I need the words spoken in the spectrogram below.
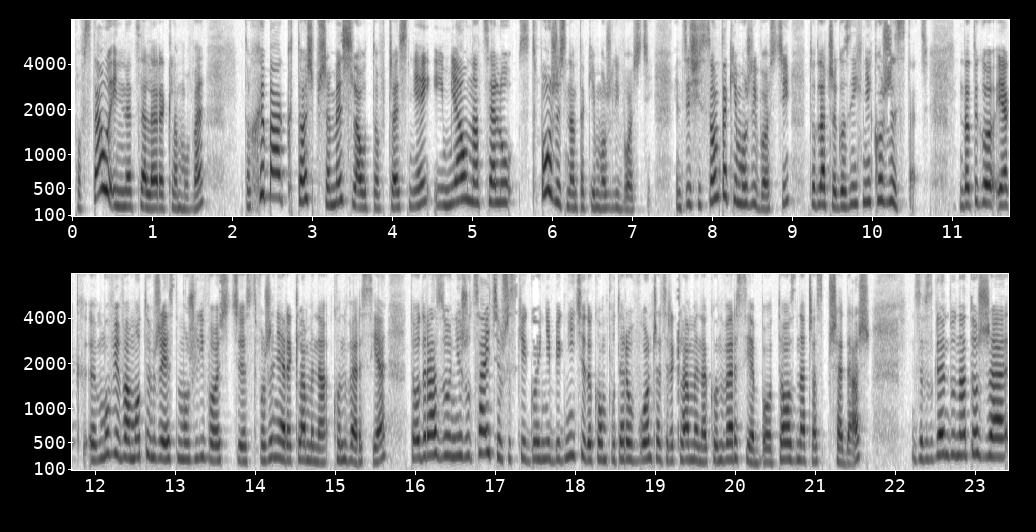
powstały inne cele reklamowe, to chyba ktoś przemyślał to wcześniej i miał na celu stworzyć nam takie możliwości. Więc jeśli są takie możliwości, to dlaczego z nich nie korzystać? Dlatego jak e, mówię Wam o tym, że jest możliwość e, stworzenia reklamy na konwersję, to od razu nie rzucajcie wszystkiego i nie biegnijcie do komputerów włączać reklamę na konwersję, bo to oznacza sprzedaż. Ze względu na to, że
